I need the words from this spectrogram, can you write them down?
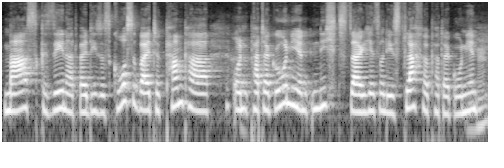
Maß gesehen hat, weil dieses große, weite Pampa und Patagonien, nichts, sage ich jetzt mal, dieses flache Patagonien, Mhm.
